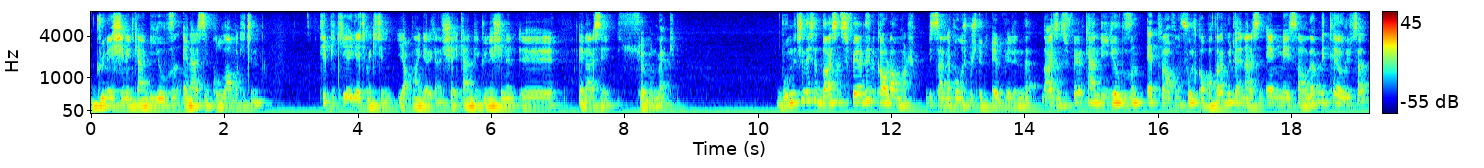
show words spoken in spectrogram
güneşinin, kendi yıldızın enerjisini kullanmak için tip 2'ye geçmek için yapman gereken şey kendi güneşinin e, enerjisini sömürmek. Bunun içinde işte Dyson Sphere diye bir kavram var. Biz seninle konuşmuştuk evvelinde. Dyson Sphere kendi yıldızın etrafını full kapatarak bütün enerjisini emmeyi sağlayan bir teorisel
